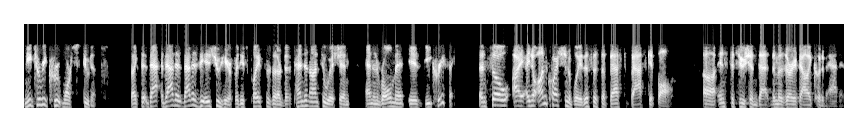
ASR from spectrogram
need to recruit more students. Like th- that, that is that is the issue here for these places that are dependent on tuition and enrollment is decreasing. And so, I, I know unquestionably this is the best basketball uh, institution that the Missouri Valley could have added,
